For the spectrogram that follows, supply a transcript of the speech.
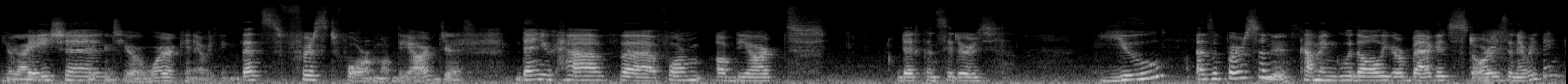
your patient, okay. your work, and everything. That's first form of the art. Yes. Then you have a form of the art that considers you as a person Yes. coming with all your baggage stories and everything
